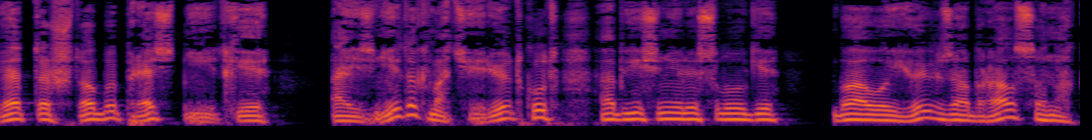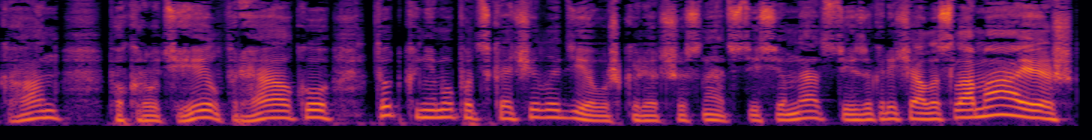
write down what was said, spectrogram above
«Это чтобы прясть нитки, а из ниток материю ткут», — объяснили слуги. Бао Юй взобрался на кан, покрутил прялку. Тут к нему подскочила девушка лет шестнадцати-семнадцати и закричала «Сломаешь!».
